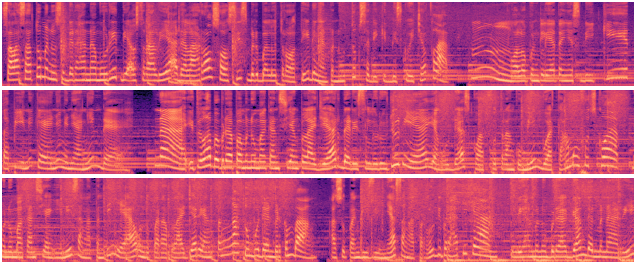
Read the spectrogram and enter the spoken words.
Salah satu menu sederhana murid di Australia adalah roll sosis berbalut roti dengan penutup sedikit biskuit coklat. Hmm, walaupun kelihatannya sedikit, tapi ini kayaknya ngenyangin deh. Nah, itulah beberapa menu makan siang pelajar dari seluruh dunia yang udah Squad Food rangkumin buat kamu Food Squad. Menu makan siang ini sangat penting ya untuk para pelajar yang tengah tumbuh dan berkembang. Asupan gizinya sangat perlu diperhatikan. Pilihan menu beragam dan menarik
